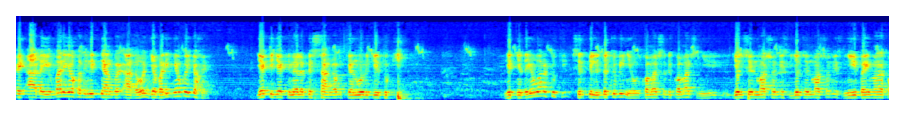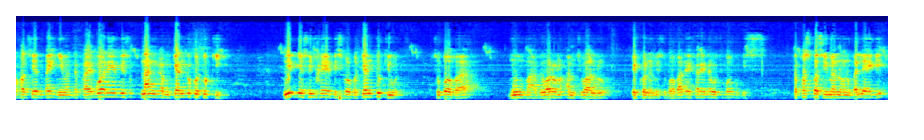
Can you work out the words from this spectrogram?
ay aada yu bari yoo xam ne nit ñaa ngi koy aada woon jabar yi ñoo koy joxe jékki-jékki ne la bis sàngam kenn waru cee tukki nit ñi dañoo war a tukki circuler dëkk bi ñëw commerce di commerce ñi jël seen marchandise di jël seen marchandise ñii bay mën a toxal seen bay ñi mën def waaye boo nee bisu nangam kenn du ko tukki nit ñi suñ xëyee bis booba kenn tukkiwut su boobaa mouvement bi waroon am ci wàllu économie su boobaa day fare nawu ci boobu bis te pas-pas yu mel noonu ba léegi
